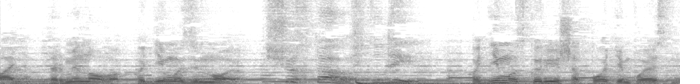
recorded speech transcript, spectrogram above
Ваня, терміново, ходімо зі мною. Що сталося? Куди? Ходімо скоріше, потім поясню.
